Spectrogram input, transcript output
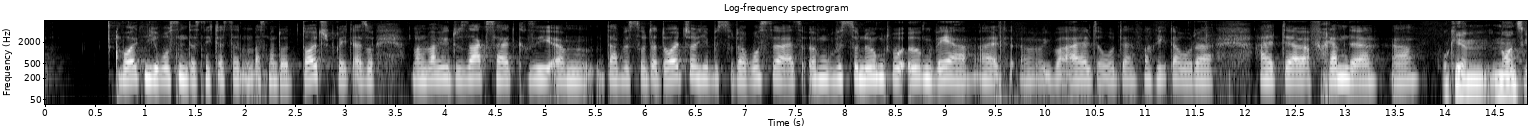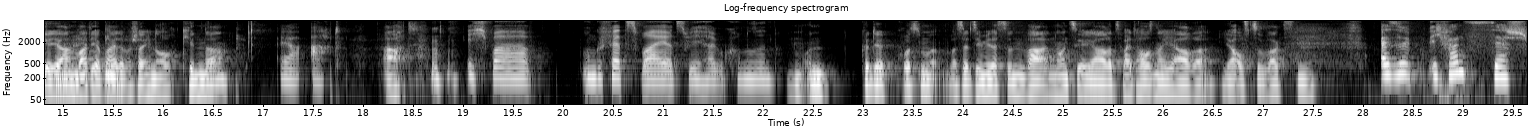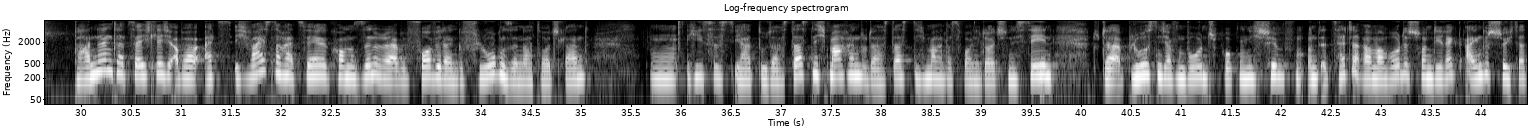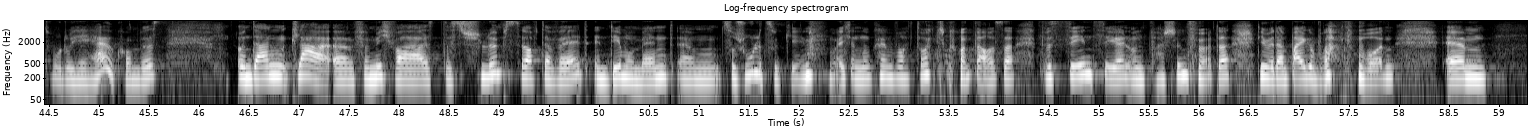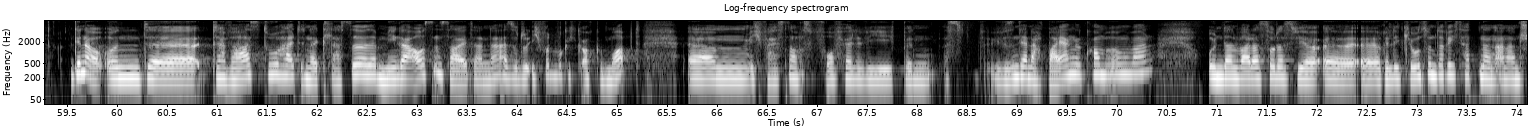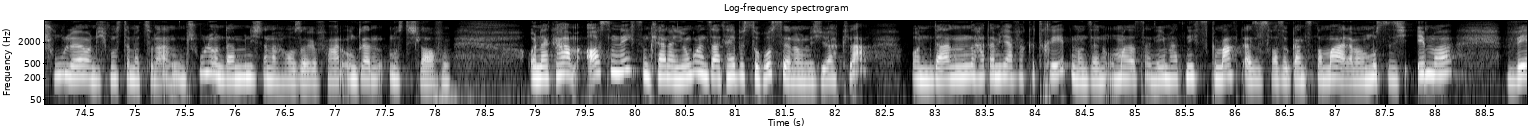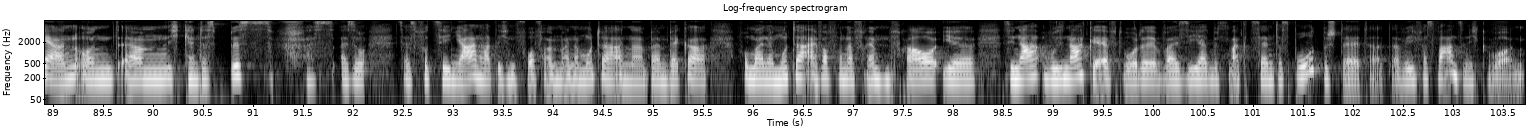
wollten die Russen das nicht, dass, dass man dort Deutsch spricht. Also man war, wie du sagst, halt, Chrissy, ähm, da bist du der Deutsche, hier bist du der Russe, also irgendwo bist du nirgendwo irgendwer, halt äh, überall so der Verräter oder halt der Fremde, ja. Okay, in den 90er Jahren wart ihr beide wahrscheinlich noch Kinder. Ja, acht. Acht. Ich war ungefähr zwei, als wir hergekommen sind. Und könnt ihr kurz was erzählen, wie das denn war, 90er Jahre, 2000er Jahre hier aufzuwachsen? Also ich fand es sehr spannend tatsächlich, aber als ich weiß noch, als wir hergekommen sind oder bevor wir dann geflogen sind nach Deutschland, hieß es, ja, du darfst das nicht machen, du darfst das nicht machen, das wollen die Deutschen nicht sehen, du darfst bloß nicht auf den Boden spucken, nicht schimpfen und etc. Man wurde schon direkt eingeschüchtert, wo du hierher gekommen bist. Und dann, klar, äh, für mich war es das Schlimmste auf der Welt, in dem Moment ähm, zur Schule zu gehen, weil ich ja nur kein Wort Deutsch konnte, außer bis zehn zählen und ein paar Schimpfwörter, die mir dann beigebracht wurden. Ähm, Genau, und äh, da warst du halt in der Klasse mega Außenseiter. Ne? Also du, ich wurde wirklich auch gemobbt. Ähm, ich weiß noch Vorfälle wie, ich bin, das, wir sind ja nach Bayern gekommen irgendwann. Und dann war das so, dass wir äh, äh, Religionsunterricht hatten an einer anderen Schule und ich musste immer zu einer anderen Schule und dann bin ich dann nach Hause gefahren und dann musste ich laufen. Und dann kam aus dem Nichts ein kleiner Junge und sagte, hey, bist du Russin? Und ich, ja klar. Und dann hat er mich einfach getreten und seine Oma das daneben hat nichts gemacht. Also es war so ganz normal. Aber man musste sich immer wehren. Und ähm, ich kenne das bis, was, also selbst vor zehn Jahren hatte ich einen Vorfall mit meiner Mutter an der, beim Bäcker, wo meine Mutter einfach von einer fremden Frau ihr, sie nach, wo sie nachgeäfft wurde, weil sie halt mit dem Akzent das Brot bestellt hat. Da bin ich fast wahnsinnig geworden.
